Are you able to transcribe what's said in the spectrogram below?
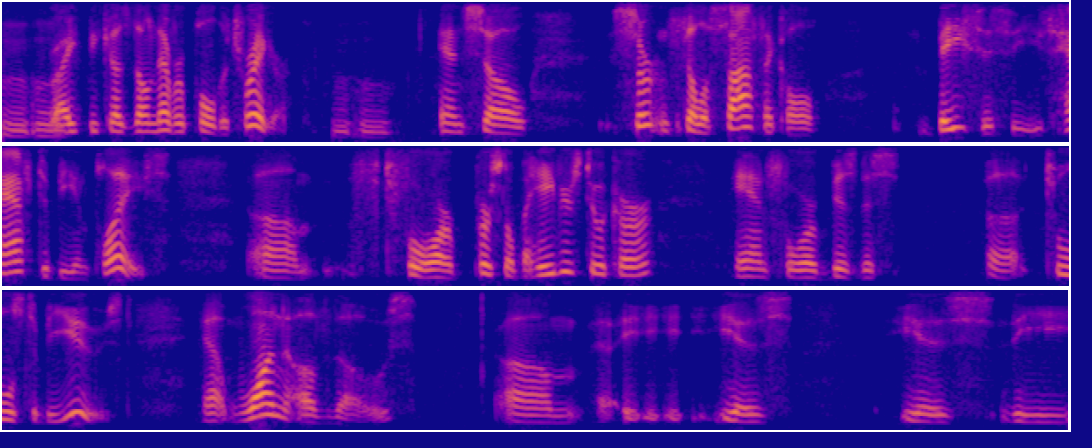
mm-hmm. right? Because they'll never pull the trigger. Mm-hmm. And so certain philosophical bases have to be in place um, for personal behaviors to occur and for business uh, tools to be used. Uh, one of those um, is is the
